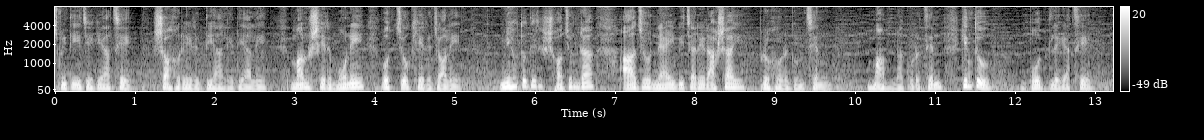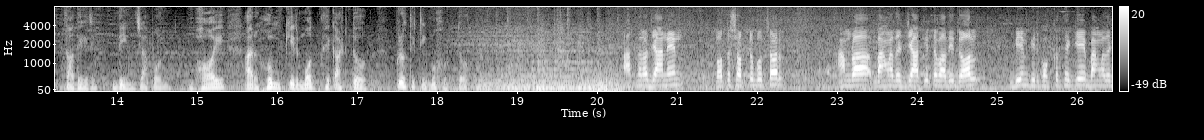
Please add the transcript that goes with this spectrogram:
স্মৃতি জেগে আছে শহরের দেয়ালে দেয়ালে, মানুষের মনে ও চোখের জলে। নিহতদের স্বজনরা আজও ন্যায় বিচারের আশায় প্রহর গুনছেন, মামলা করেছেন, কিন্তু বদলে গেছে তাদের দিনযাপন ভয় আর হুমকির মধ্যে কাটত প্রতিটি মুহূর্ত। আপনারা জানেন, গত সত্তর বছর আমরা বাংলাদেশ জাতীয়তাবাদী দল, বিএনপির পক্ষ থেকে বাংলাদেশ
